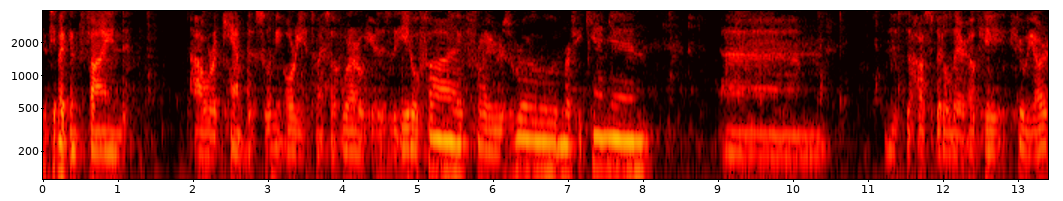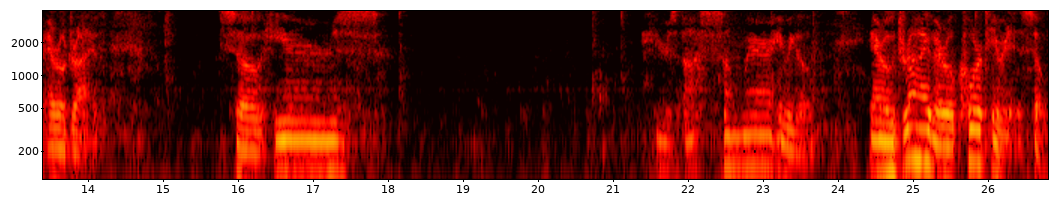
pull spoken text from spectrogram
let's see if I can find our campus. So let me orient myself. Where are we here? This is the 805 Friars Road, Murphy Canyon. Um, there's the hospital there. Okay, here we are, Aero Drive. So here's here's us somewhere. Here we go. Aero Drive, Aero Court, here it is. So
